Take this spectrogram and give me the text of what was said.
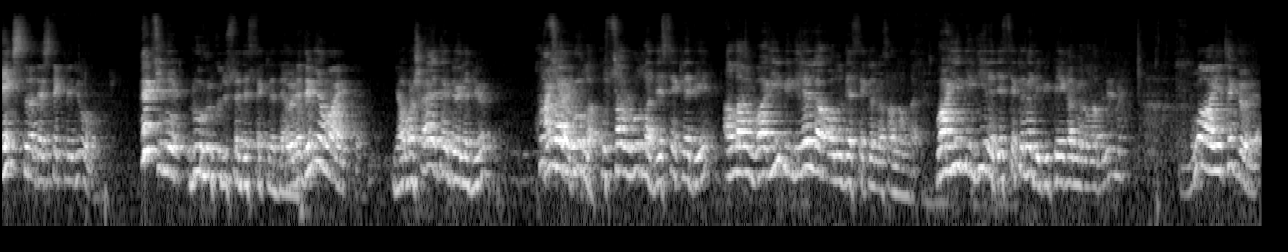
ekstra desteklediği olabilir. Hepsini Ruhul Kudüs'le destekledi. Öyle demiyor mu ayette? Ya başka ayetlerde öyle diyor. Kutsal ruhla, kutsal ruhla desteklediği, Allah'ın vahiy bilgilerle onu desteklemesi anlamında. Vahiy bilgiyle desteklemediği bir peygamber olabilir mi? Bu ayete göre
